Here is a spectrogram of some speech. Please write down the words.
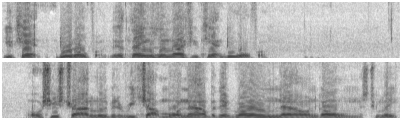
you can't do it over. There are things in life you can't do over. Oh, she's tried a little bit to reach out more now, but they're grown now and gone. It's too late.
